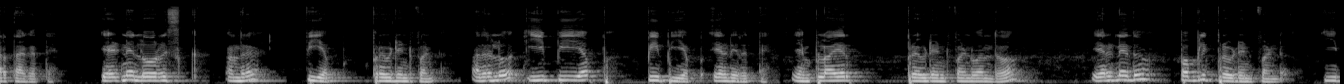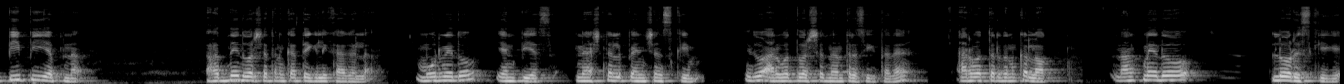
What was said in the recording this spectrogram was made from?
ಅರ್ಥ ಆಗುತ್ತೆ. ಎರಡನೇ ಲೋ ರಿಸ್ಕ್ ಅಂದರೆ ಪಿ ಎಫ್ ಪ್ರೊವಿಡೆಂಟ್ ಫಂಡ್ ಅದರಲ್ಲೂ E P F P P F ಎರಡಿರುತ್ತೆ. ಎಂಪ್ಲಾಯರ್ ಪ್ರೊವಿಡೆಂಟ್ ಫಂಡ್ ಒಂದು. ಎರಡನೇದು ಪಬ್ಲಿಕ್ ಪ್ರೊವಿಡೆಂಟ್ ಫಂಡ್ ಈ ಪಿ ಪಿ ಎಫ್ನ ಹದಿನೈದು ವರ್ಷ ತನಕ ತೆಗಿಲಿಕ್ಕಾಗಲ್ಲ. ಮೂರನೇದು N P S national pension scheme ಇದು ಅರವತ್ತು ವರ್ಷದ ನಂತರ ಸಿಗ್ತದೆ. ಅರವತ್ತರ ತನಕ ಲಾಕ್ ನಾಲ್ಕನೇದು ಲೋ ರಿಸ್ಕಿಗೆ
